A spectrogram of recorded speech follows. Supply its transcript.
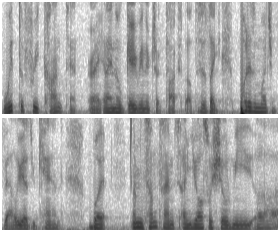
with the free content, right? And I know Gary Vaynerchuk talks about this. Is like put as much value as you can, but. I mean, sometimes, and you also showed me, uh,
